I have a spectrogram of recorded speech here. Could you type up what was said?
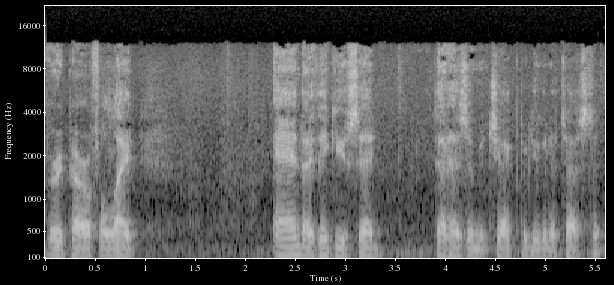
very powerful light, and I think you said that hasn't been checked, but you're going to test it.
